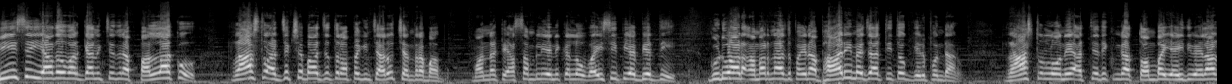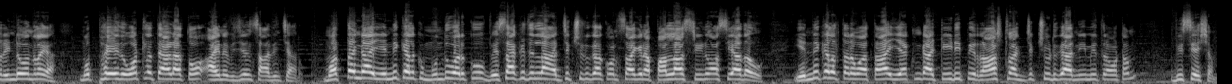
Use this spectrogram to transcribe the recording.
బీసీ యాదవ్ వర్గానికి చెందిన పల్లాకు రాష్ట్ర అధ్యక్ష బాధ్యతలు అప్పగించారు చంద్రబాబు. మొన్నటి అసెంబ్లీ ఎన్నికల్లో వైసీపీ అభ్యర్థి గుడివాడ అమర్నాథ్ పైన భారీ మెజార్టీతో గెలుపొందారు. రాష్ట్రంలోనే అత్యధికంగా తొంభై ఐదు వేల రెండు వందల ముప్పై ఐదు ఓట్ల తేడాతో ఆయన విజయం సాధించారు. మొత్తంగా ఎన్నికలకు ముందు వరకు విశాఖ జిల్లా అధ్యక్షుడిగా కొనసాగిన పల్లా శ్రీనివాస్ యాదవ్ ఎన్నికల తర్వాత ఏకంగా టీడీపీ రాష్ట్ర అధ్యక్షుడిగా నియమితమవటం విశేషం.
